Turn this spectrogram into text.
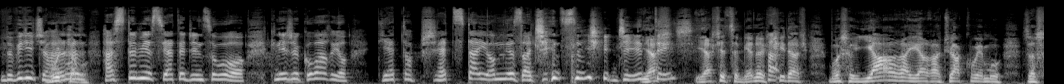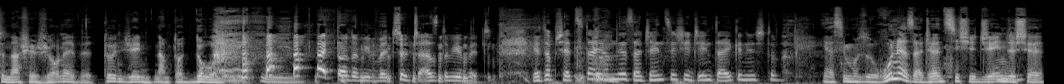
no widzicie, a, a z tym jest ja tydzień soło. Knieże Kowario, je to przedstajomnie zaczęcniejszy dzień Ja, ja się chcę jedno przydać, bo so jara, jara dziękujemy, że są nasze żony w ten dzień nam to dowolili. to do mi być, czas do mi być. Je to przedstajomnie zaczęcniejszy dzień, tak niż to. Ja si mu so rune za že še,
